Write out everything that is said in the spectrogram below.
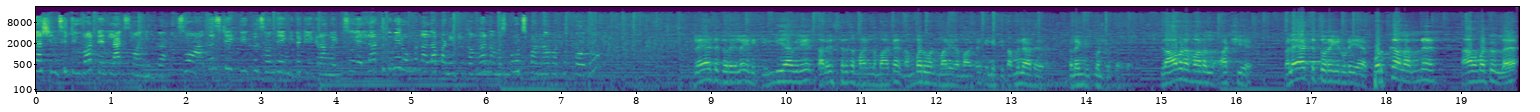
கேஷ் இன்ஸ்டிடியூவா டென் லேக்ஸ் வாங்கியிருக்கேன். ஸோ அதர் ஸ்டேட் பீப்புள்ஸ் வந்து எங்கிட்ட கேட்குறாங்க ஸோ எல்லாத்துக்குமே ரொம்ப நல்லா பண்ணிட்டு இருக்காங்க. நம்ம ஸ்போர்ட்ஸ் பண்ணால் மட்டும் போதும். விளையாட்டுத் துறையில இன்னைக்கு இந்தியாவிலேயே தலை சிறந்த மாநிலமாக நம்பர் ஒன் மாநிலமாக இன்னைக்கு தமிழ்நாடு விளங்கி கொண்டிருக்கிறது. திராவிட மாடல் ஆட்சியை விளையாட்டுத்துறையினுடைய பொற்காலம்னு நாம மட்டும் இல்ல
